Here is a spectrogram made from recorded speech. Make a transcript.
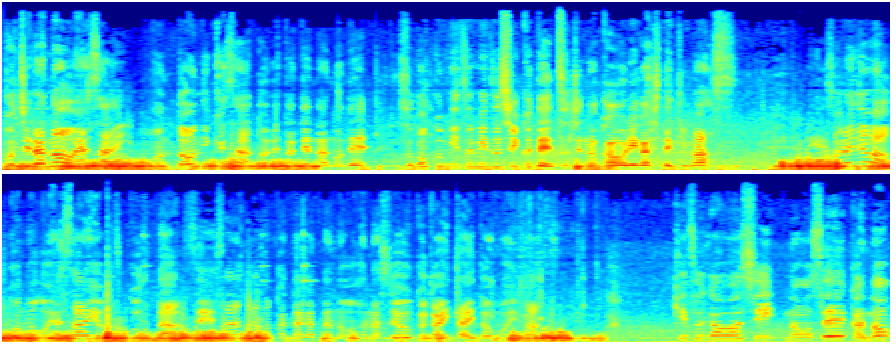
こちらのお野菜本当に今朝採れたてなのですごくみずみずしくて土の香りがしてきます、れではこのお野菜を作った生産者の方々のお話を伺いたいと思います。木津川市農政課の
